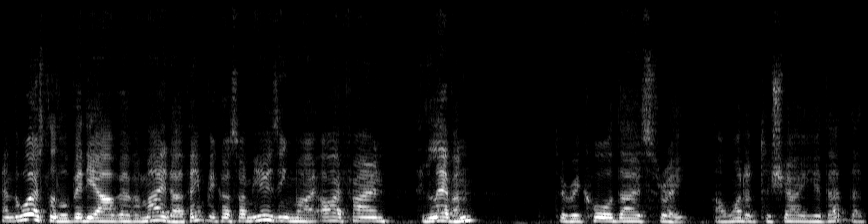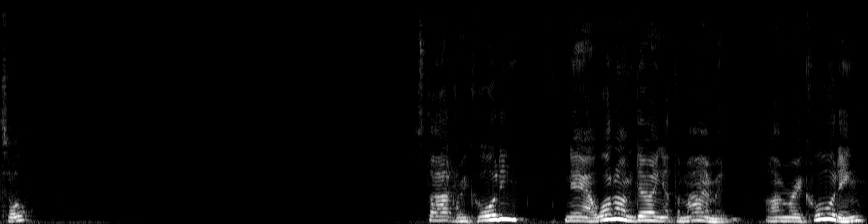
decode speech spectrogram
And the worst little video I've ever made, I think, because I'm using my iPhone 11 to record those three. I wanted to show you that, that's all. Start recording. Now, what I'm doing at the moment, I'm recording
